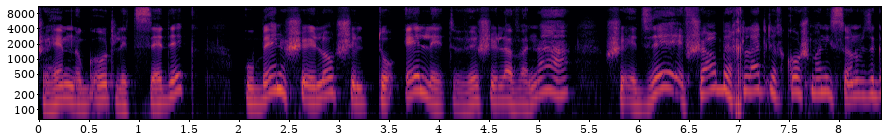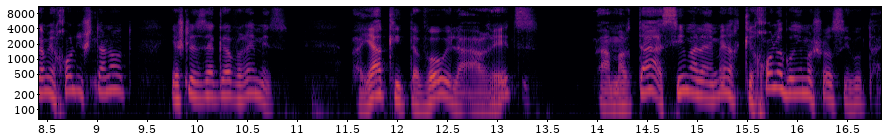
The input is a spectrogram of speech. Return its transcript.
שהן נוגעות לצדק, ובין שאלות של תועלת ושל הבנה, שאת זה אפשר בהחלט לרכוש מהניסיון, וזה גם יכול להשתנות. יש לזה אגב רמז. והיה כי תבואו אל הארץ, ואמרת, אשים עליהם מלך ככל הגויים אשר סביבותיי.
